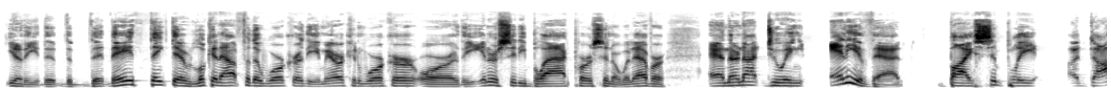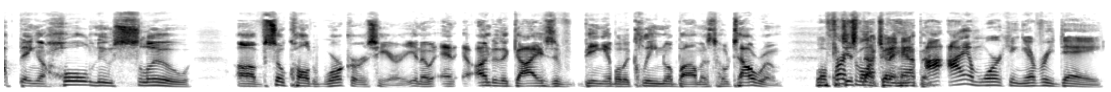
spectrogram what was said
you know the, the the the they think they're looking out for the worker, the American worker, or the inner city black person, or whatever, and they're not doing any of that by simply adopting a whole new slew of so-called workers here, you know, and under the guise of being able to clean Obama's hotel room. Well, It's first just of all, not going to happen. I, I am working every day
